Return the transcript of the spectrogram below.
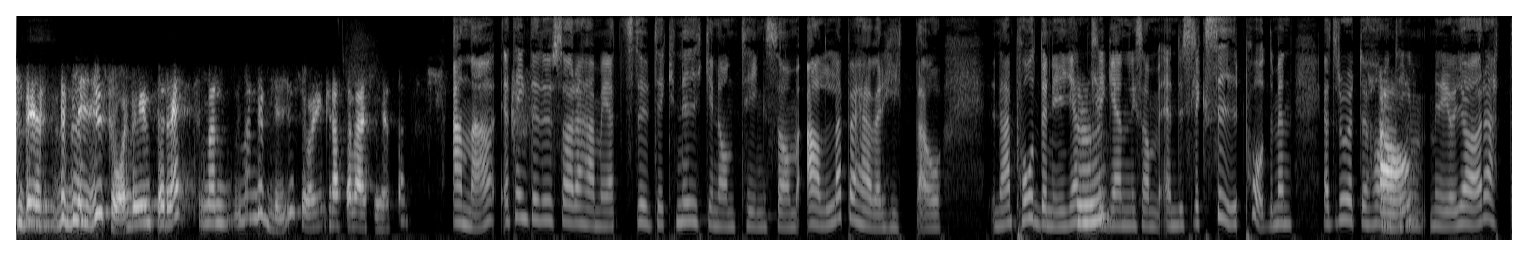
Det, det blir ju så. Det är inte rätt, men, men det blir ju så i den krassa verkligheten. Anna, jag tänkte du sa det här med att studieteknik är någonting som alla behöver hitta och den här podden är ju egentligen mm. liksom en dyslexipodd, men jag tror att du har ja. någonting med det att göra. Att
